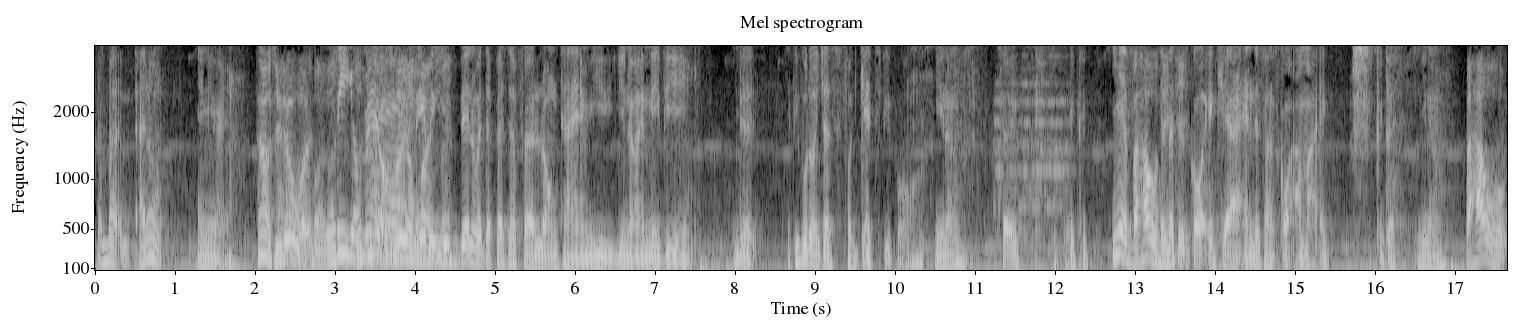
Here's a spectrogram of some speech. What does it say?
But I don't. Anyway. No, come know on, what? Free your let's- mind. free your maybe mind, you've been with the person for a long time. You you know, and maybe the people don't just forget people. You know, so it could. Yeah, but how will The they person's take, called Ikea and this one's called Ama. It could just you know. but how will,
